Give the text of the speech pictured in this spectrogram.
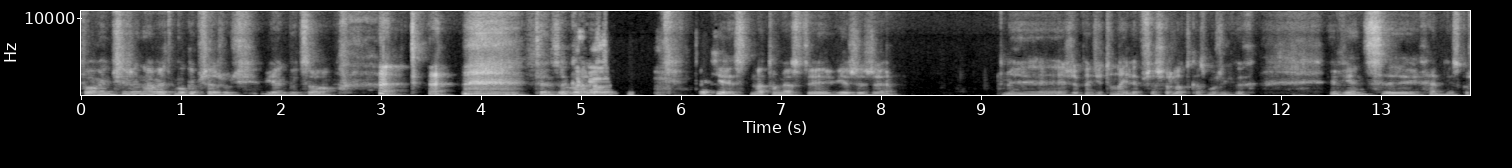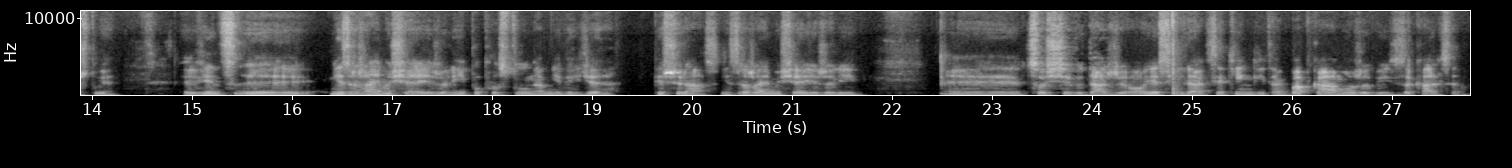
Powiem Ci, że nawet mogę przerzuć jakby co ten, ten zakaz. Tak jest, natomiast e, wierzę, że, e, że będzie to najlepsza szarlotka z możliwych, więc chętnie skosztuję. Więc nie zrażajmy się, jeżeli po prostu nam nie wyjdzie pierwszy raz. Nie zrażajmy się, jeżeli y, coś się wydarzy. O, jest i reakcja Kingi, tak? Babka może wyjść za kalcem.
